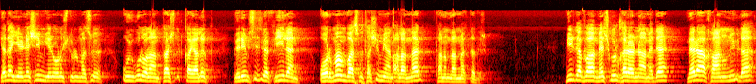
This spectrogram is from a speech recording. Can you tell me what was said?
ya da yerleşim yeri oluşturulması uygun olan taşlık kayalık, verimsiz ve fiilen orman vasfı taşımayan alanlar tanımlanmaktadır. Bir defa mezkur kararnamede Mera Kanunu'yla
